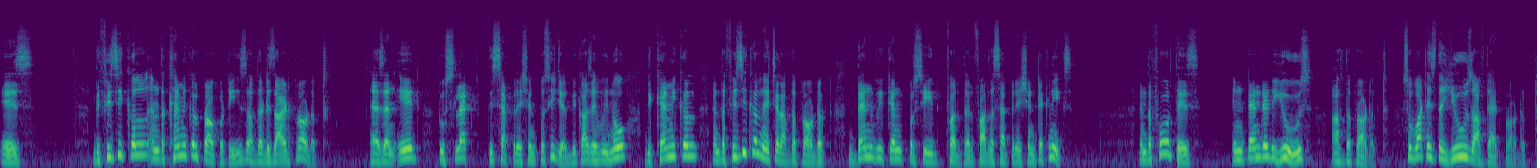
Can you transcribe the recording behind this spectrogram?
is the physical and the chemical properties of the desired product as an aid to select the separation procedure because if we know the chemical and the physical nature of the product then we can proceed further for the separation techniques. And the fourth is intended use of the product. So, what is the use of that product?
